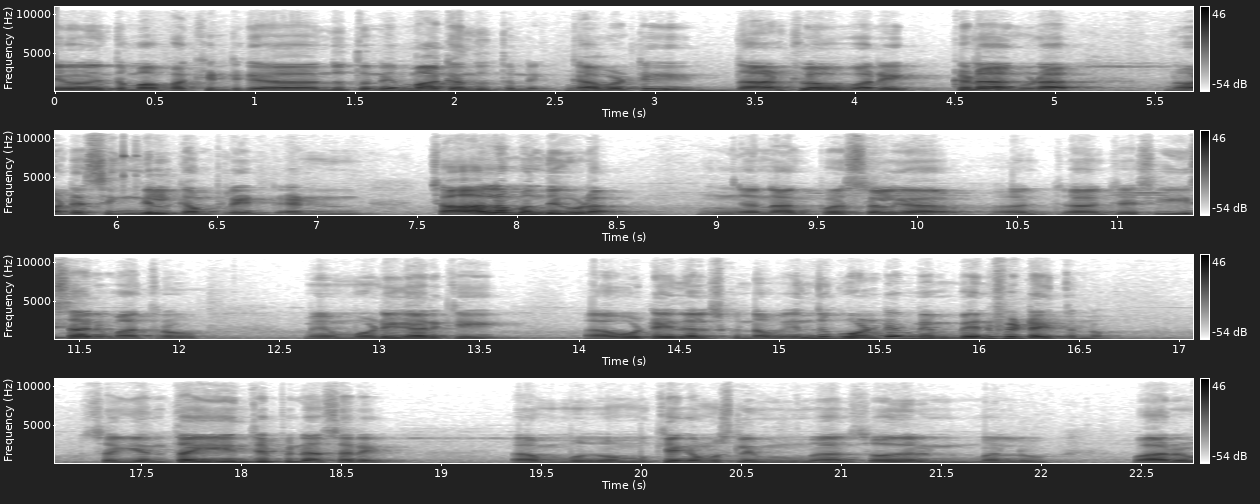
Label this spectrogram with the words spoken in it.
ఏవైతే మా పక్కింటికి అందుతున్నాయి మాకు అందుతున్నాయి. కాబట్టి దాంట్లో వారు ఎక్కడ కూడా not a single complaint and చాలామంది కూడా నాకు పర్సనల్గా చేసి ఈసారి మాత్రం మేము మోడీ గారికి ఓటేయదలుచుకున్నాం. ఎందుకు అంటే మేము బెనిఫిట్ అవుతున్నాం సో ఎంత ఏం చెప్పినా సరే ముఖ్యంగా ముస్లిం ఆ, సోదరులు వారు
